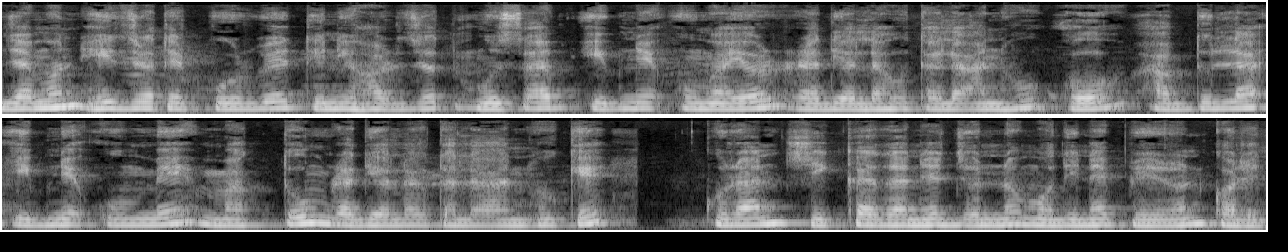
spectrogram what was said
যেমন হিজরতের পূর্বে তিনি হরজত মুসাব ইবনে উমায়র রাদিয়াল্লাহ তালা আনহু ও আবদুল্লাহ ইবনে উম্মে মাকতুম রাদিয়াল্লাহ তালা আনহুকে কোরআন শিক্ষাদানের জন্য মদিনায় প্রেরণ করেন।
